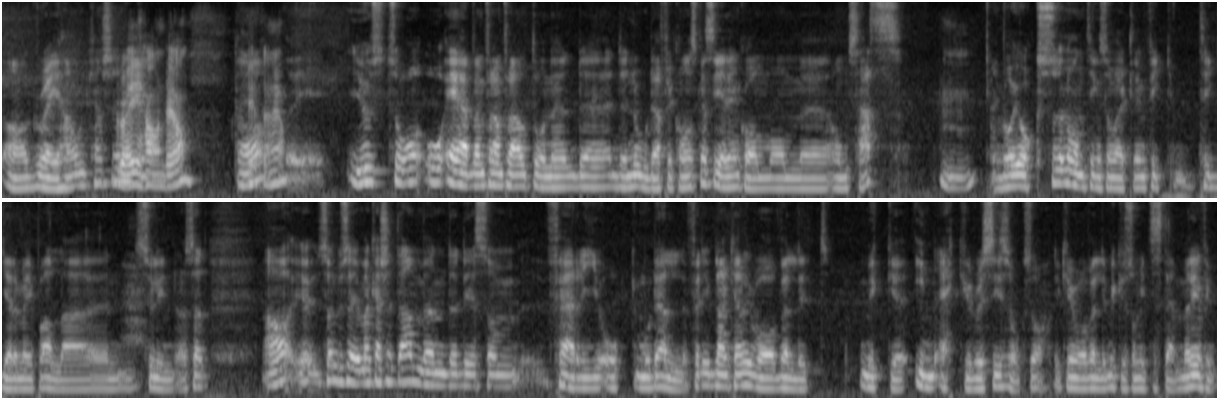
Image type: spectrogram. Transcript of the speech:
Ja, Greyhound kanske? Greyhound ja. ja. Just så och även framförallt då när den nordafrikanska serien kom om, eh, om SAS. Mm. Det var ju också någonting som verkligen fick triggade mig på alla eh, cylindrar. Så att, ja, som du säger, man kanske inte använder det som färg och modell. För ibland kan det ju vara väldigt mycket inaccuracies också. Det kan ju vara väldigt mycket som inte stämmer i en film.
